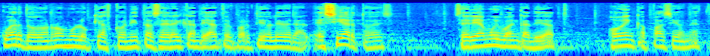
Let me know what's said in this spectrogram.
cuerdo, don Rómulo, que Asconita será el candidato del Partido Liberal. Es cierto, es. Sería muy buen candidato, joven, capaz y honesto.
